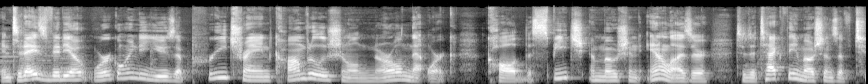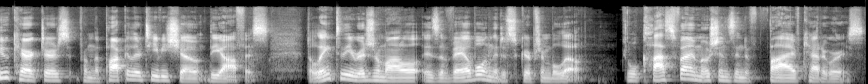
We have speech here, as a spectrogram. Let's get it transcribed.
In today's video, we're going to use a pre-trained convolutional neural network called the Speech Emotion Analyzer to detect the emotions of two characters from the popular TV show The Office. The link to the original model is available in the description below. We'll classify emotions into five categories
